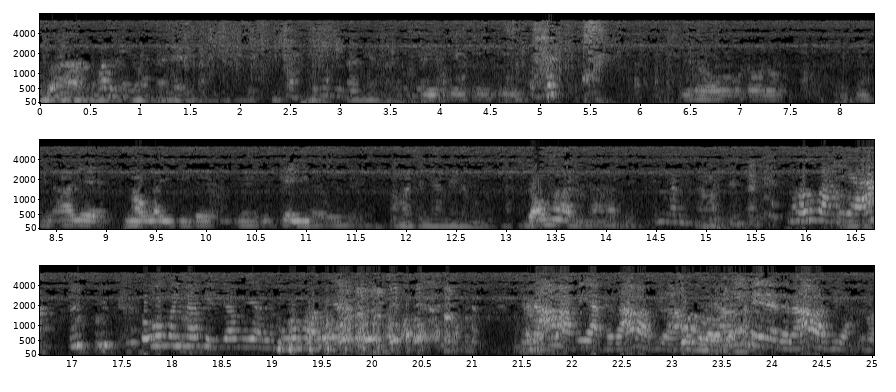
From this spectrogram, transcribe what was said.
တယ်တန်းရတယ်ပါအေးအေးအေးအေးဒီလိုတော့တော့ အရှင်ဘုရားရဲ့နောက်လိုက်ကြည့်တဲ့ဒီကြည့်ရတော့ဦးမယ်။မမစင်ညာမင်းတို့ရောင်းမှဒီနာလားဖြစ်မဟုတ်ပါဗျာဘုံမညာဖေကြောင်းမရတယ်ဘုံပါဗျာတရားပါဗျာတရားပါဗျာဒီနေတဲ့တရားပါဗျာအဲ့ဒါ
